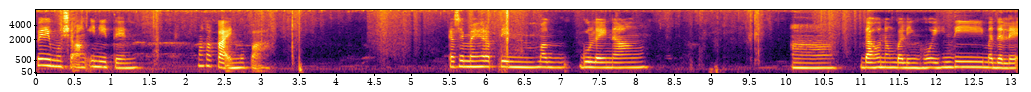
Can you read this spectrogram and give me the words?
pwede mo siya ang initin, makakain mo pa. Kasi mahirap din maggulay ng ah, dahon ng balinghoy. Hindi madali.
